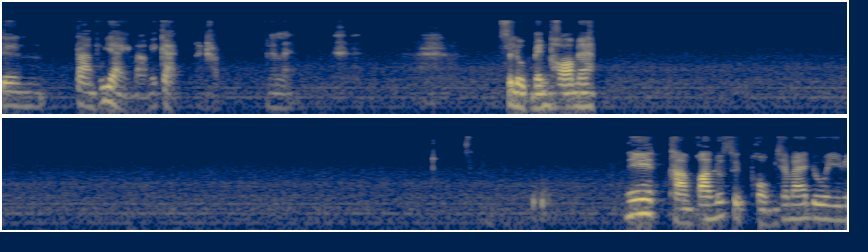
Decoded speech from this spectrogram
เดินตามผู้ใหญ่หมาไม่กัดนะครับ นั่นแหละ สรุปเบนพร้อมนะนี่ถามความรู้สึกผมใช่ไหมดู EP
